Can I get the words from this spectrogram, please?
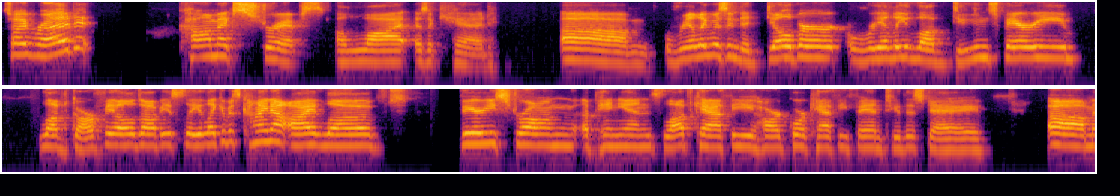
So I read comic strips a lot as a kid um, really was into Dilbert, really loved Doonesbury, loved Garfield, obviously. Like it was kind of, I loved very strong opinions, loved Cathy hardcore Cathy fan to this day. Um,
